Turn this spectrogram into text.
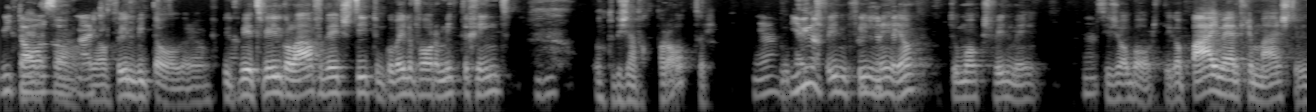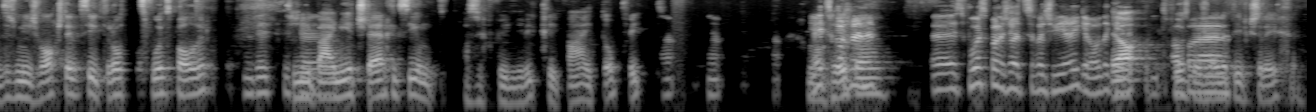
Vital. Merk's auch. auch, Ja, leistet. viel vitaler. Ja. Ich bin Ja. jetzt viel laufen in letzter Zeit und Velo fahren mit dem Kind. Mhm. Und du bist einfach parater. Ja. Du Jünger. magst viel, viel mehr. Ja, du magst viel mehr. Ja. Es ist abartig. Aber Beine merke ich am meisten. Das war meine Schwachstelle, trotz Fußballer. Und jetzt ist, meine äh, Beine nie die Stärke. Gewesen. Und also ich fühle mich wirklich Beine topfit. Ja, ja, Jetzt kannst du äh, das Fußball ist jetzt ein bisschen schwieriger, oder? Ja, der Fußball ist äh, relativ gestrichen.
